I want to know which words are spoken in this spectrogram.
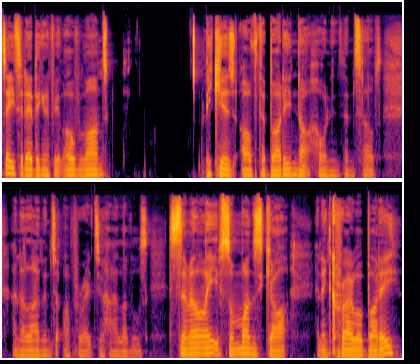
Day to day, they're going to feel overwhelmed because of the body not holding themselves and allowing them to operate to high levels. Similarly, if someone's got an incredible body,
